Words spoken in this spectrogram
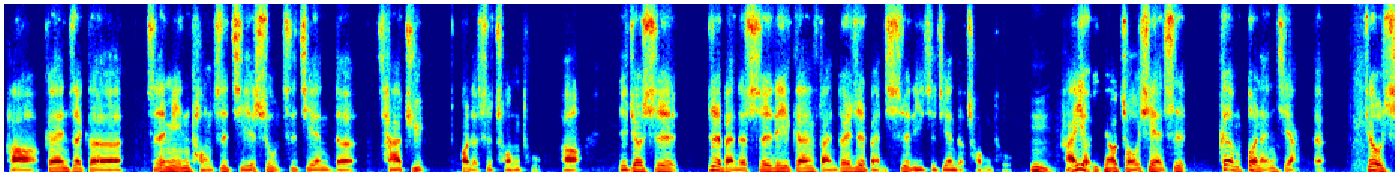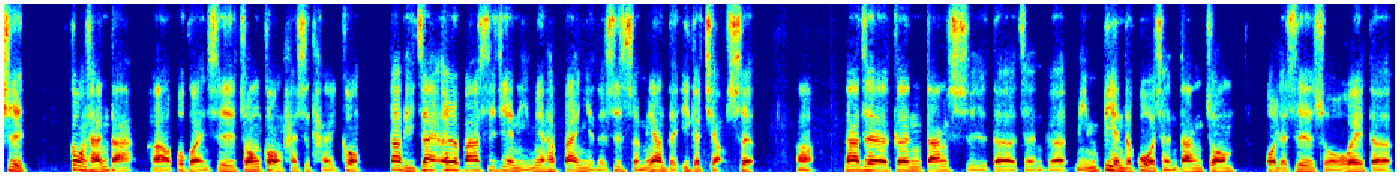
好，跟这个殖民统治结束之间的差距或者是冲突，好，也就是日本的势力跟反对日本势力之间的冲突。嗯，还有一条轴线是更不能讲的，就是共产党啊，不管是中共还是台共。到底在二二八事件里面，他扮演的是什么样的一个角色啊？那这跟当时的整个民变的过程当中，或者是所谓的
